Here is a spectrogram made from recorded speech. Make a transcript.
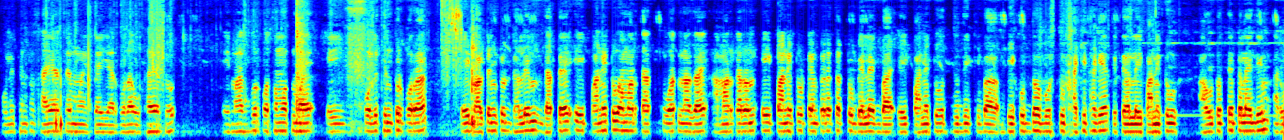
পলিথিনটো চাই আছে, মই এতিয়া ইয়াৰ পৰা উঠাই আছোঁ। এই মাছবোৰ প্ৰথমত মই এই পলিথিনটোৰ পৰা এই বাল্টিংটোত ঢালিম যাতে এই পানীটো আমাৰ তাত কুৱাত নাযায়। আমাৰ কাৰণ এই পানীটোৰ টেম্পাৰেচাৰটো বেলেগ বা এই পানীটোত যদি কিবা বিশুদ্ধ বস্তু থাকি থাকে, তেতিয়াহ'লে এই পানীটো আউটতে পেলাই দিম আৰু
